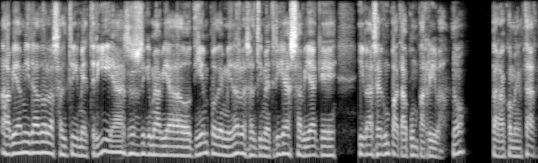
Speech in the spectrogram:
había mirado las altimetrías, eso sí que me había dado tiempo de mirar las altimetrías, sabía que iba a ser un patapum para arriba, ¿no? Para comenzar.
